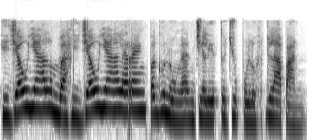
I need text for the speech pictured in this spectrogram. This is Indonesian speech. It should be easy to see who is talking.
Speaker 1: Hijaunya lembah hijaunya lereng pegunungan jilid 78.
